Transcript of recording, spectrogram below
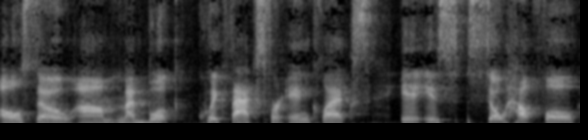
Also, um, my book, Quick Facts for NCLEX, it is so helpful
